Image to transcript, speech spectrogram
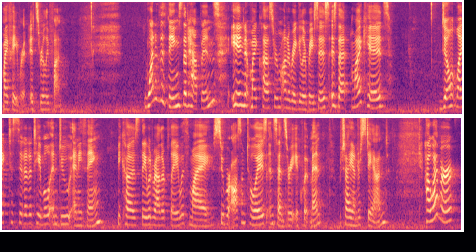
my favorite. It's really fun. One of the things that happens in my classroom on a regular basis is that my kids don't like to sit at a table and do anything because they would rather play with my super awesome toys and sensory equipment, which I understand. However,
